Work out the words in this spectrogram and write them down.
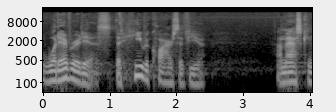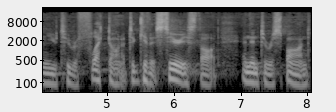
Whatever it is that He requires of you, I'm asking you to reflect on it, to give it serious thought, and then to respond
